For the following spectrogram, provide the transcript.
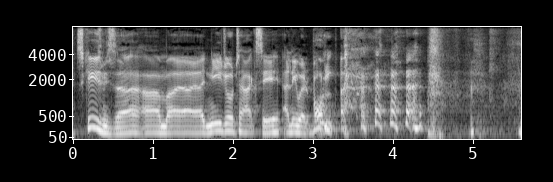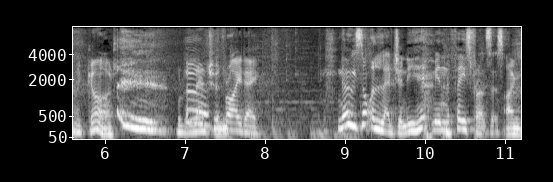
excuse me, sir. Um, I, I need your taxi. And he went, boom. My God, what a legend! Friday. No, he's not a legend. He hit me in the face, Francis. I'm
